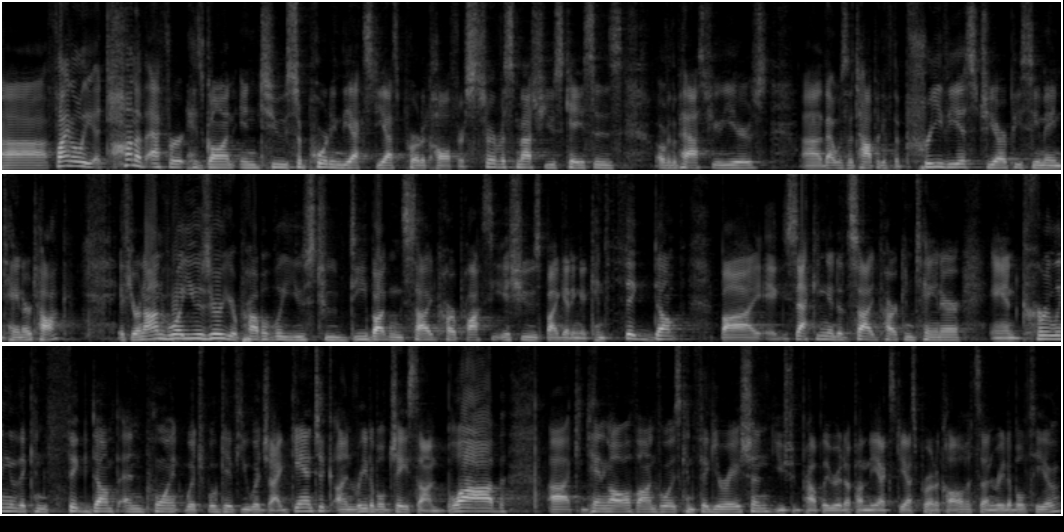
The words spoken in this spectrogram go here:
Uh, finally, a ton of effort has gone into supporting the XDS protocol for service mesh use cases over the past few years. Uh, that was the topic of the previous gRPC maintainer talk. If you're an Envoy user, you're probably used to debugging sidecar proxy issues by getting a config dump, by execing into the sidecar container, and curling the config dump endpoint, which will give you a gigantic unreadable JSON blob uh, containing all of Envoy's configuration. You should probably read up on the XDS protocol if it's unreadable to you.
